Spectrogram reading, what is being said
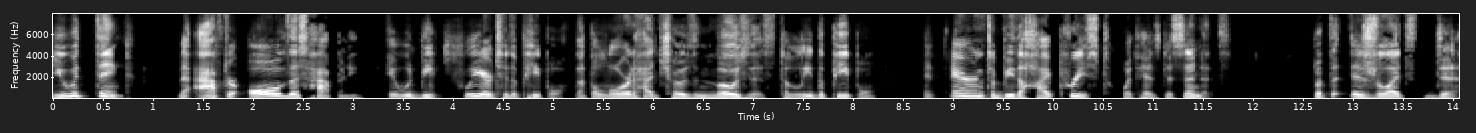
You would think that after all this happening, it would be clear to the people that the Lord had chosen Moses to lead the people and Aaron to be the high priest with his descendants. But the Israelites didn't.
